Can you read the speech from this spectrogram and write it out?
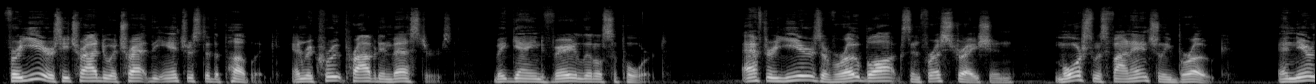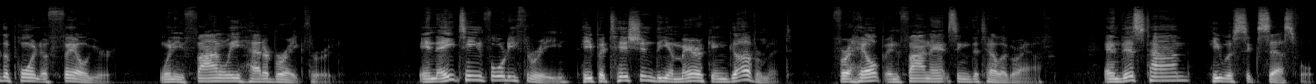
For years, he tried to attract the interest of the public and recruit private investors, but gained very little support. After years of roadblocks and frustration, Morse was financially broke and near the point of failure when he finally had a breakthrough. In 1843, he petitioned the American government for help in financing the telegraph, and this time he was successful.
